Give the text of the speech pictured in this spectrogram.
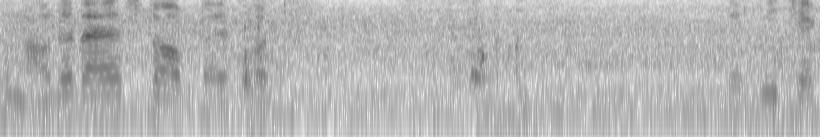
So now that I have stopped, I thought let me check.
